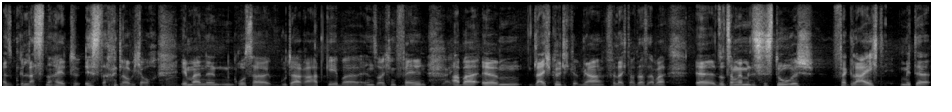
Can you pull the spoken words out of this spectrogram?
also Gelassenheit ist da, glaube ich, auch immer ein, ein, großer, guter Ratgeber in solchen Fällen. Aber ähm, gleichgültig, ja, vielleicht auch das, aber äh, sozusagen, wenn man das historisch vergleicht mit der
